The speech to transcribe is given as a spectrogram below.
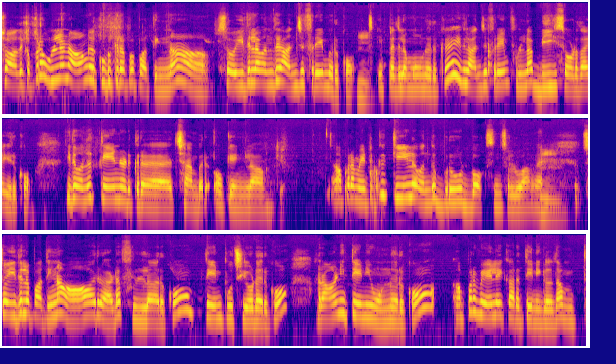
ஸோ அதுக்கப்புறம் உள்ள நாங்கள் கொடுக்குறப்ப பார்த்தீங்கன்னா ஸோ இதில் வந்து அஞ்சு ஃப்ரேம் இருக்கும். இப்போ இதில் மூணு இருக்குது இதில் அஞ்சு ஃப்ரேம் ஃபுல்லாக பீஸோட தான் இருக்கும். இது வந்து தேன் எடுக்கிற சேம்பர் ஓகேங்களா ஓகே அப்புறமேட்டுக்கு கீழே வந்து ப்ரூட் பாக்ஸ்ன்னு சொல்லுவாங்க. ஸோ இதில் பார்த்தீங்கன்னா ஆறு அடை ஃபுல்லாக இருக்கும். தேன் பூச்சியோடு இருக்கும். ராணி தேனி ஒன்று இருக்கும். அப்புறம் வேலைக்கார தேனீகள் தான். மித்த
